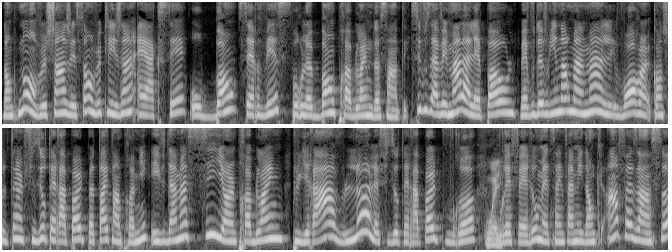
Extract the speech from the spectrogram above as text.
Donc, nous, on veut changer ça. On veut que les gens aient accès au bon service pour le bon problème de santé. Si vous avez mal à l'épaule, ben, vous devriez normalement aller voir un, consulter un physiothérapeute peut-être en premier. Et évidemment, s'il y a un problème plus grave, là, le physiothérapeute pourra Oui. vous référer au médecin de famille. Donc, en faisant ça,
